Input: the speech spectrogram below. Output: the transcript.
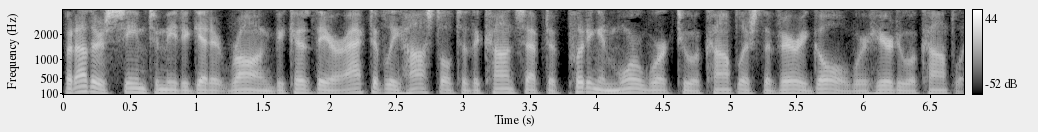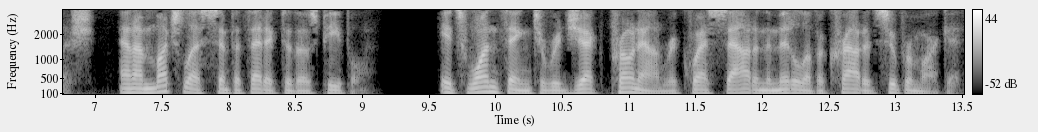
But others seem to me to get it wrong because they are actively hostile to the concept of putting in more work to accomplish the very goal we're here to accomplish, and I'm much less sympathetic to those people. It's one thing to reject pronoun requests out in the middle of a crowded supermarket,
